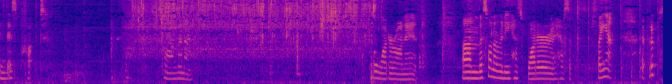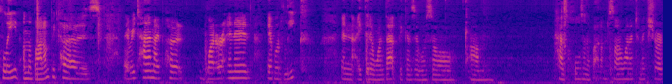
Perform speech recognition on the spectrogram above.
in this pot. So I'm gonna put water on it. Um, this one already has water. It has a plant. I put a plate on the bottom because every time I put water in it, it would leak. And I didn't want that because it was all, um, has holes in the bottom. So I wanted to make sure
